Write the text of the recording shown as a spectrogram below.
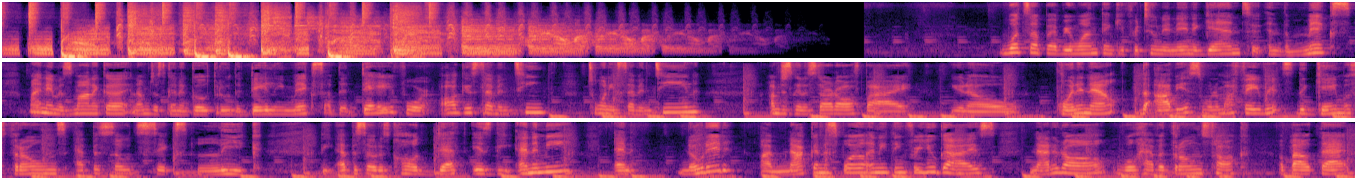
What's up, everyone? Thank you for tuning in again to In the Mix. My name is Monica, and I'm just going to go through the daily mix of the day for August 17th, 2017. I'm just going to start off by, you know, pointing out the obvious, one of my favorites, the Game of Thrones Episode 6 leak. The episode is called Death is the Enemy, and noted, I'm not going to spoil anything for you guys. Not at all. We'll have a Thrones talk about that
